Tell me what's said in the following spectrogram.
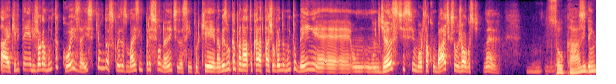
Ah, é que ele, tem, ele joga muita coisa, isso que é uma das coisas mais impressionantes, assim, porque no mesmo campeonato o cara tá jogando muito bem é, é, é um, um, Injustice, um Mortal Kombat, que são jogos, né, Soul Calibur,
